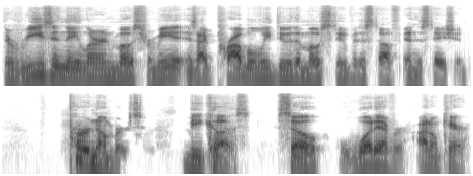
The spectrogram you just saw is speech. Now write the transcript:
the reason they learn most from me is I probably do the most stupidest stuff in the station per numbers because so whatever, I don't care.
